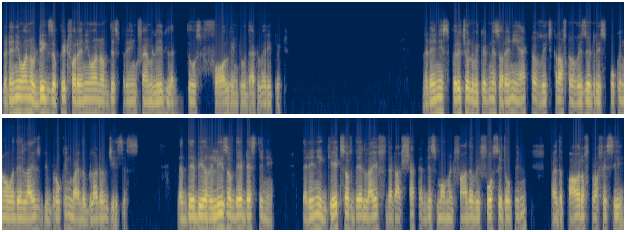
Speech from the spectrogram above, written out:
Let anyone who digs a pit for anyone of this praying family, let those fall into that very pit. Let any spiritual wickedness or any act of witchcraft or wizardry spoken over their lives be broken by the blood of Jesus. Let there be a release of their destiny. That any gates of their life that are shut at this moment, Father, we force it open by the power of prophecy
